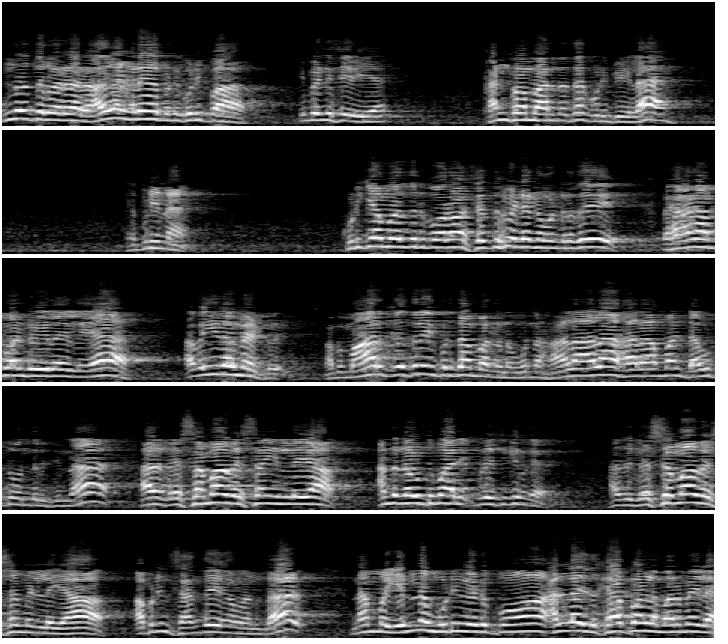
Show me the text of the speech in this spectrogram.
இன்னொருத்தர் வர்றாரு அதெல்லாம் கிடையாது பண்ணி குடிப்பா. இப்போ என்ன செய்விய கன்ஃபார்மா இருந்தா தான் குடிப்பீங்களா? எப்படின்னா குடிக்காம இருந்துட்டு போறோம் செத்து போயிட்டு என்ன பண்றது? வேணாம் பண்றீங்களா இல்லையா? அப்ப இதான் மேட்ரு அப்ப மார்க்கத்துல இப்படித்தான் பண்ணணும். ஒண்ணு ஹலாலா ஹராமான்னு டவுட் வந்துருச்சுன்னா அது விஷமா விஷம் இல்லையா? அந்த டவுட் மாதிரி இப்படி வச்சுக்கிறங்க அது விஷமா விஷம் இல்லையா? அப்படின்னு சந்தேகம் வந்தால் நம்ம என்ன முடிவு எடுப்போம்? அல்ல இது கேட்பான்ல மறுமையில.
